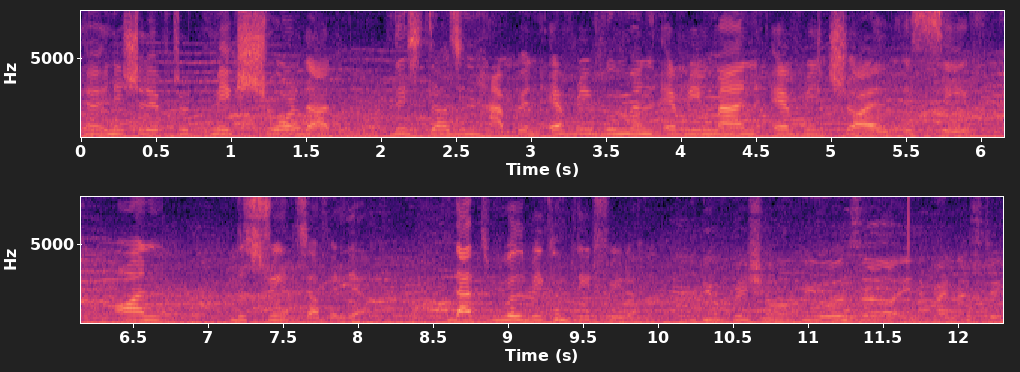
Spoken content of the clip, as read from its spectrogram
uh, initiative to make sure that this doesn't happen. Every woman, every man, every child is safe on the streets of India. That will be complete freedom. Do you wish our viewers uh, Independence Day?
